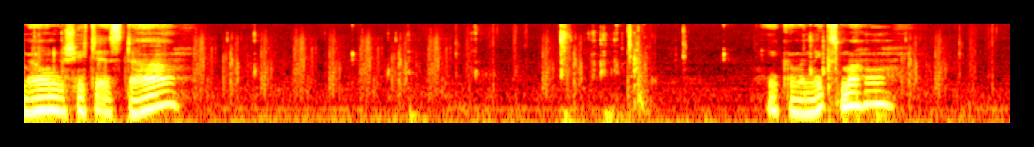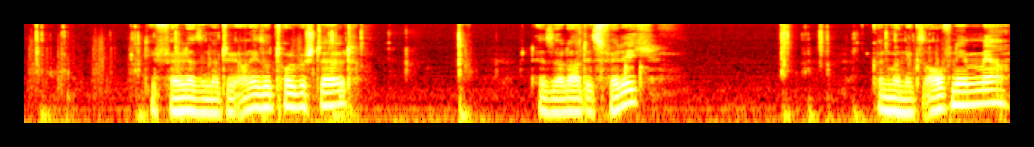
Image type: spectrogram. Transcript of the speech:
Möhrengeschichte ist da. Hier können wir nichts machen. Die Felder sind natürlich auch nicht so toll bestellt. Der Salat ist fertig. Können wir nichts aufnehmen mehr.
